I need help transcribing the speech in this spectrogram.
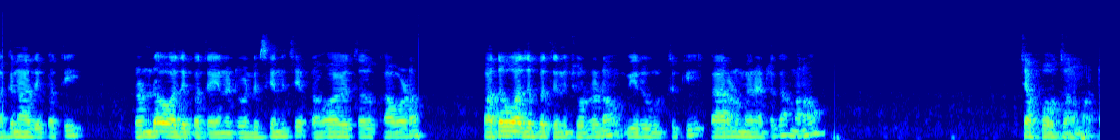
లగ్నాధిపతి రెండవ అధిపతి అయినటువంటి శనిచే ప్రభావితం కావడం పదవ అధిపతిని చూడడం వీరి వృత్తికి కారణమైనట్లుగా మనం చెప్పవచ్చు అనమాట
